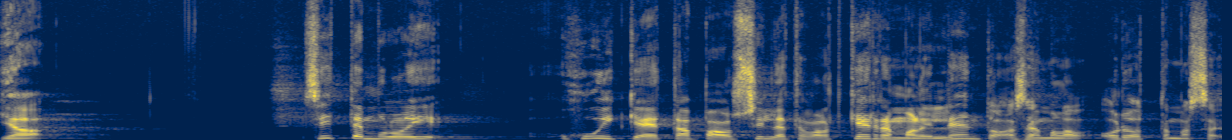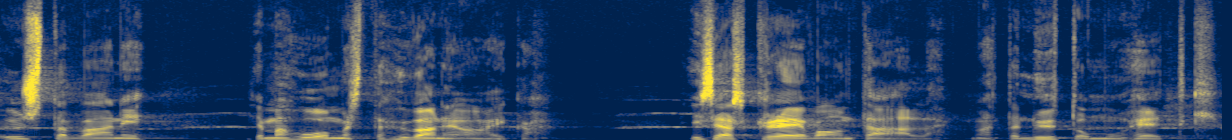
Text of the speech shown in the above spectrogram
Ja sitten mulla oli huikea tapaus sillä tavalla, että kerran mä olin lentoasemalla odottamassa ystävääni ja mä huomasin, että hyvänen aika. Isä Skreva on täällä. Mä että nyt on mun hetki.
